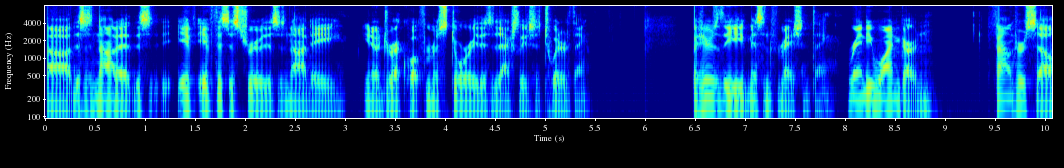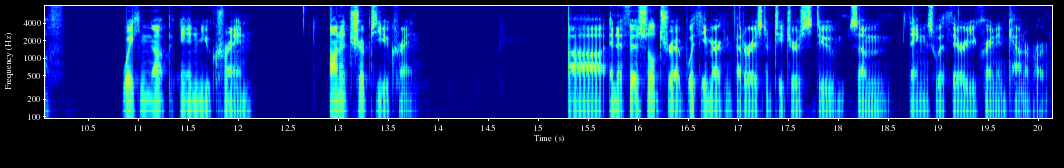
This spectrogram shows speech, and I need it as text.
Uh, this is not a this if if this is true, this is not a you know direct quote from a story. This is actually just a Twitter thing. But here's the misinformation thing Randi Weingarten found herself waking up in Ukraine on a trip to Ukraine, uh, an official trip with the American Federation of Teachers to do some things with their Ukrainian counterpart.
